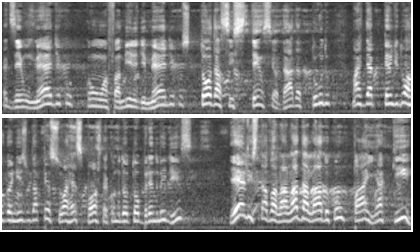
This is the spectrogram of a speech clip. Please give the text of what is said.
Quer dizer, um médico com uma família de médicos, toda assistência dada, tudo, mas depende do organismo da pessoa. A resposta, como o doutor Breno me disse, ele estava lá, lado a lado com o pai, aqui,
